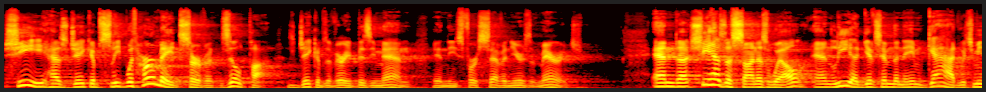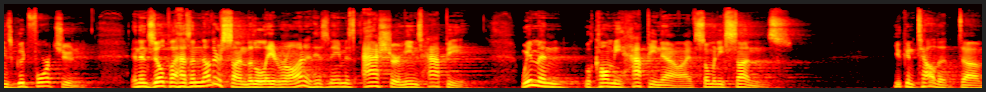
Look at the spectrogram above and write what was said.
she has Jacob sleep with her maidservant, Zilpah. Jacob's a very busy man in these first seven years of marriage. And uh, she has a son as well, and Leah gives him the name Gad, which means good fortune. And then Zilpah has another son a little later on, and his name is Asher, means happy. Women will call me happy now. I have so many sons. You can tell that um,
